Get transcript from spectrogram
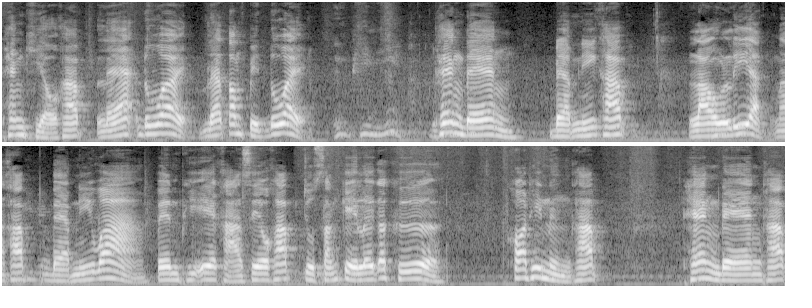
แท่งเขียวครับ และด้วยและต้องปิดด้วยแท่งแดงแบบนี้ครับ เราเรียกนะครับแบบนี้ว่าเป็น PA ขาเซลล์ครับ จุดสังเกตเลยก็คือ ข้อที่ 1 ครับ แท่งแดงครับ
